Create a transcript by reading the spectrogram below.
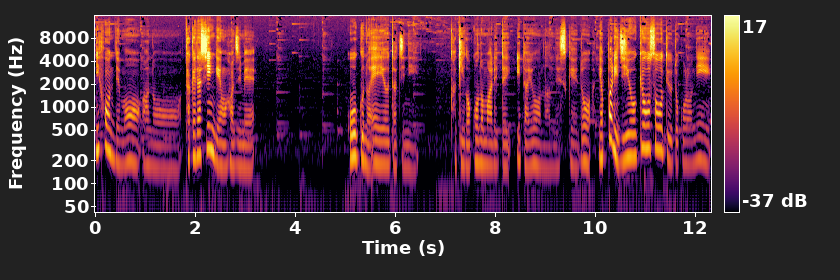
日本でもあの武田信玄をはじめ多くの英雄たちに柿が好まれていたようなんですけれどやっぱり需要競争というところに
